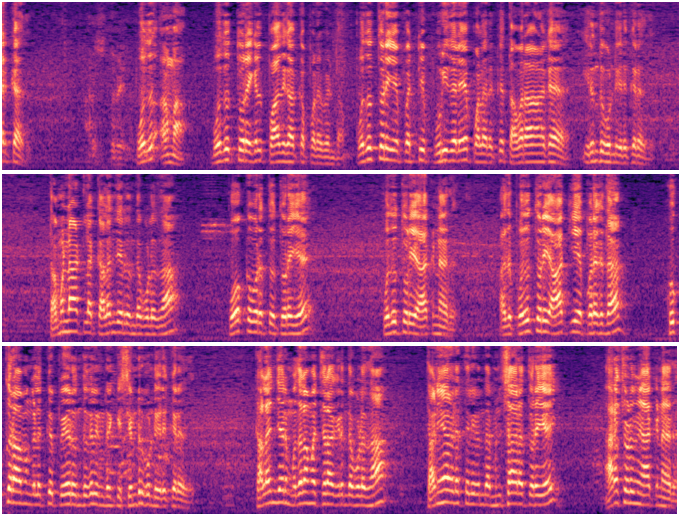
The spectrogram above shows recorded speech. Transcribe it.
ஏற்காது. பொது ஆமா. பொதுத்துறைகள் பாதுகாக்கப்பட வேண்டும். பொதுத்துறையை பற்றி புரிதலே பலருக்கு தவறாக இருந்து கொண்டு இருக்கிறது. தமிழ்நாட்டில் கலைஞர் இருந்த பொழுதுதான் போக்குவரத்து துறையை பொதுத்துறை ஆக்கினார். அது பொதுத்துறை ஆக்கிய பிறகுதான் குக்கிராமங்களுக்கு பேருந்துகள் இன்றைக்கு சென்று கொண்டு இருக்கிறது. கலைஞர் முதலமைச்சராக இருந்த பொழுதுதான் தனியாரிடத்தில் இருந்த மின்சாரத்துறையை அரசுடைமை ஆக்கினார்.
